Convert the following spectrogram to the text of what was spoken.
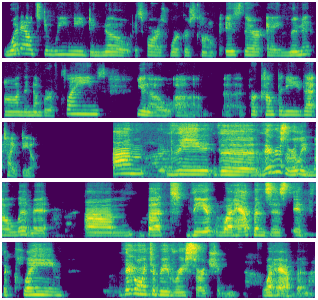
What else do we need to know as far as workers' comp? Is there a limit on the number of claims, you know, um, uh, per company, that type deal? Um, the the there is really no limit. Um, but the what happens is if the claim, they're going to be researching what happened,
